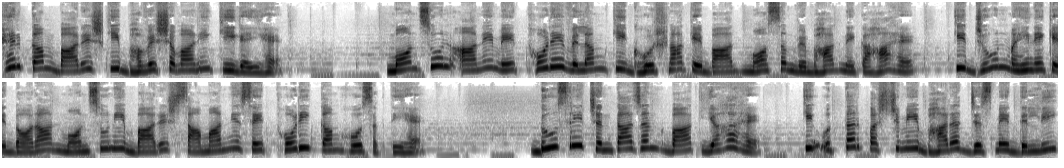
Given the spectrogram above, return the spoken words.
फिर कम बारिश की भविष्यवाणी की गई है। मॉनसून आने में थोड़े विलंब की घोषणा के बाद मौसम विभाग ने कहा है कि जून महीने के दौरान मॉनसूनी बारिश सामान्य से थोड़ी कम हो सकती है। दूसरी चिंताजनक बात यह है कि उत्तर पश्चिमी भारत, जिसमें दिल्ली,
